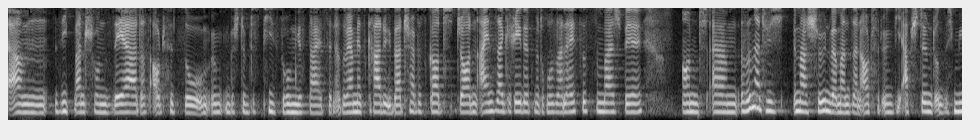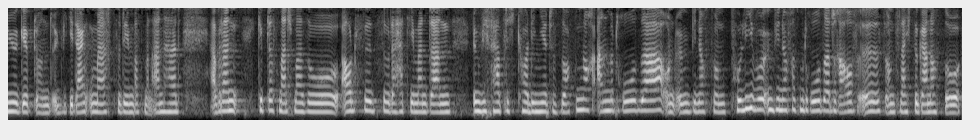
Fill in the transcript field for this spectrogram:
ähm, sieht man schon sehr, dass Outfits so um irgendein bestimmtes Piece drum gestylt sind. Also wir haben jetzt gerade über Travis Scott Jordan 1er geredet mit Rosa Laces zum Beispiel. Und ähm, es ist natürlich immer schön, wenn man sein Outfit irgendwie abstimmt und sich Mühe gibt und irgendwie Gedanken macht zu dem, was man anhat. Aber dann gibt es manchmal so Outfits, so da hat jemand dann irgendwie farblich koordinierte Socken noch an mit rosa und irgendwie noch so ein Pulli, wo irgendwie noch was mit rosa drauf ist und vielleicht sogar noch so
